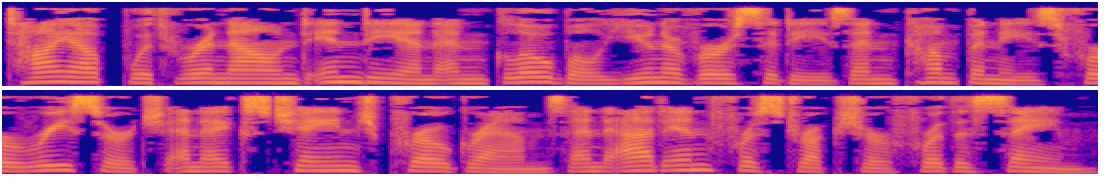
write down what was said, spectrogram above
tie up with renowned Indian and global universities and companies for research and exchange programs and add infrastructure for the same.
